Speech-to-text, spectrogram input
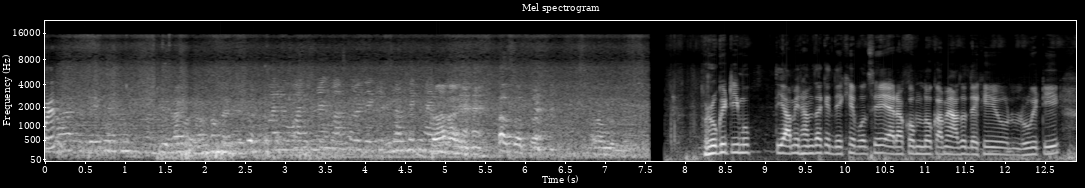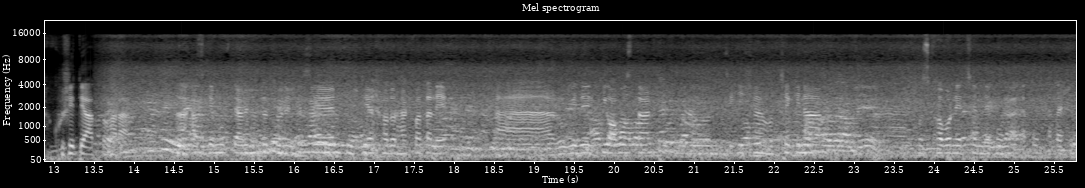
করেন রুগীটি মুক্তি আমির হামজাকে দেখে বলছে, এরকম লোক আমি আজও দেখি রুগীটি খুশিতে আত্মহারা। আজকে মুফতি আমির হামজা চলে এসেছেন কুষ্টিয়া সদর হাসপাতালে। রুগীদের কি অবস্থা চিকিৎসা হচ্ছে কিনা? খোঁজ খবর নিচ্ছেন, দেখুন, এত সাতাশিত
